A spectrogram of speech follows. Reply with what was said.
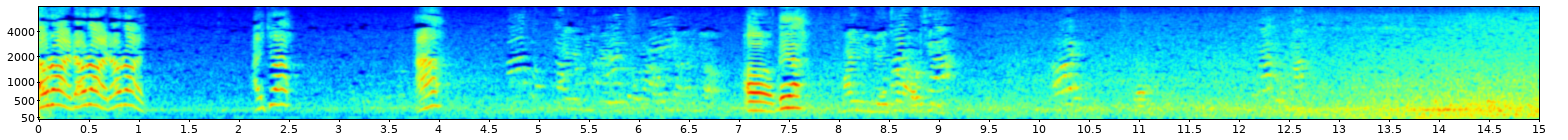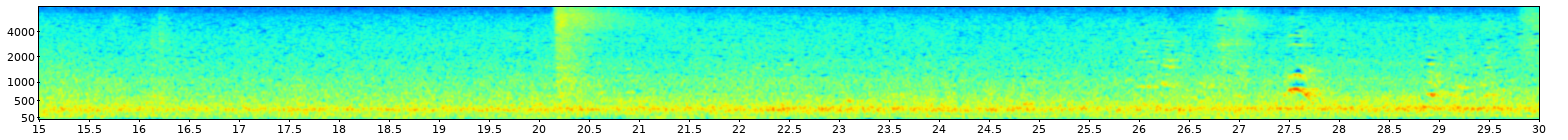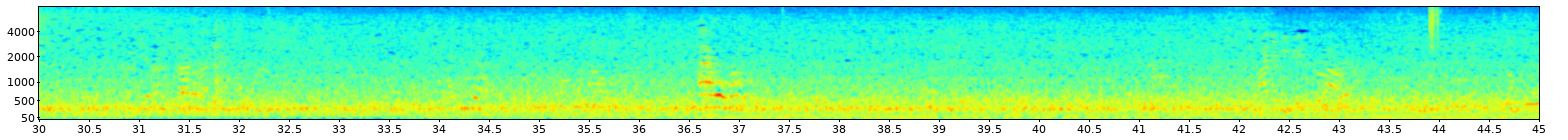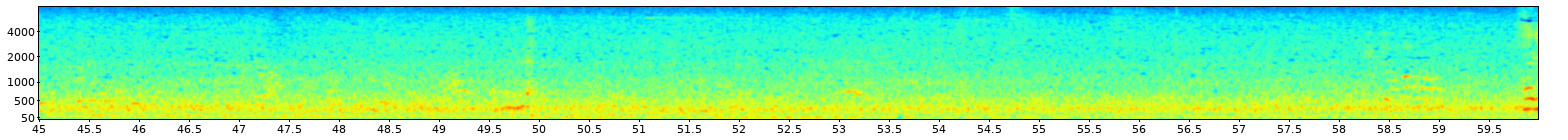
đâu rồi đâu rồi đâu rồi? Ấy chưa? Hả? Ờ kia. May mình về chỗ nào chị? May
